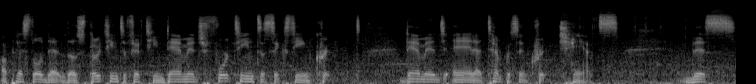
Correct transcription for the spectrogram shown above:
a pistol that does 13 to 15 damage 14 to 16 crit damage and a 10% crit chance. This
